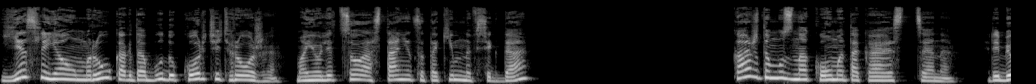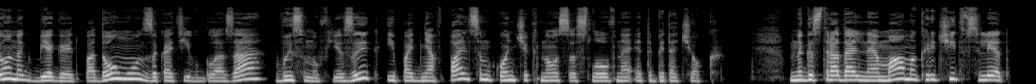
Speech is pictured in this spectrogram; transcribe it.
Если я умру, когда буду корчить рожи, мое лицо останется таким навсегда? Каждому знакома такая сцена. Ребенок бегает по дому, закатив глаза, высунув язык и подняв пальцем кончик носа, словно это пятачок. Многострадальная мама кричит вслед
